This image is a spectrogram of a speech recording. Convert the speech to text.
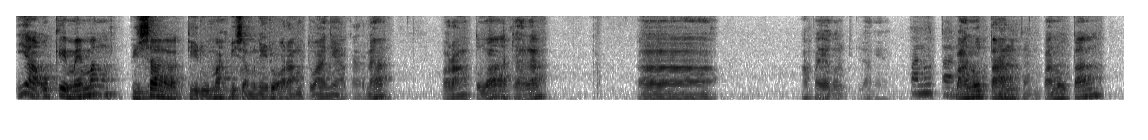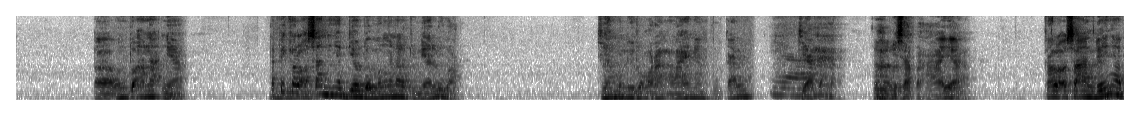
ya oke memang bisa di rumah bisa meniru orang tuanya karena orang tua adalah eh, apa ya kalau dibilang ya panutan panutan panutan, eh, untuk anaknya. Tapi kalau seandainya dia udah mengenal dunia luar, dia meniru orang lain yang bukan Iya. dia kenal, wah bisa bahaya. Kalau seandainya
